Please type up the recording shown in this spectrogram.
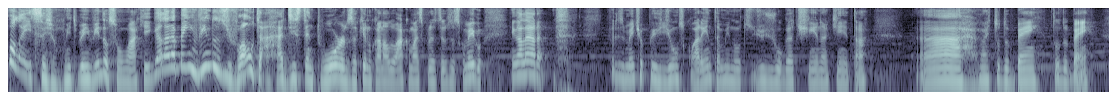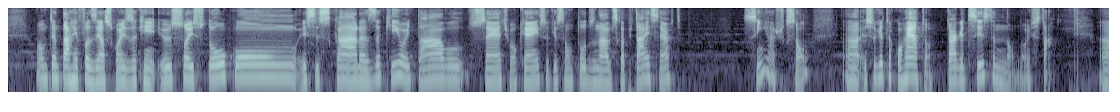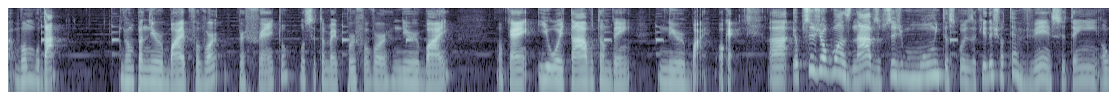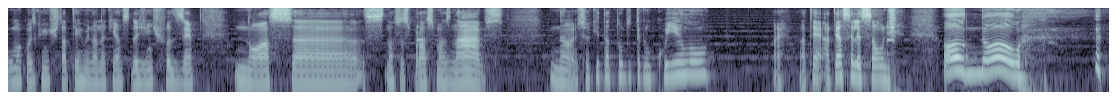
Olá e sejam muito bem-vindos, eu sou o Aki. Galera, bem-vindos de volta a Distant Worlds aqui no canal do Aki, mais prazer ter vocês comigo. E galera, infelizmente eu perdi uns 40 minutos de jogatina aqui, tá? Ah, mas tudo bem, tudo bem. Vamos tentar refazer as coisas aqui. Eu só estou com esses caras aqui, oitavo, sétimo, ok? Isso aqui são todos naves capitais, certo? Sim, acho que são. Uh, isso aqui tá correto? Target System? Não, não está. Uh, vamos mudar. Vamos para Nearby, por favor. Perfeito. Você também, por favor, Nearby. Ok? E o oitavo também, Nearby. Ok. Uh, eu preciso de algumas naves, eu preciso de muitas coisas aqui. Deixa eu até ver se tem alguma coisa que a gente está terminando aqui antes da gente fazer nossas, nossas próximas naves. Não, isso aqui tá tudo tranquilo. É, até, até a seleção de... Oh, não!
